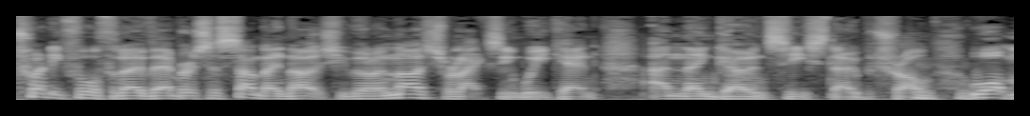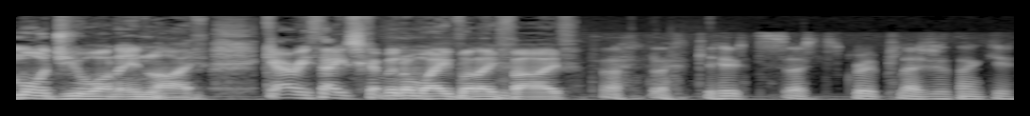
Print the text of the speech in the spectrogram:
24th of November. It's a Sunday night, so you've got a nice, relaxing weekend, and then go and see Snow Patrol. what more do you want in life? Gary, thanks for coming on Wave 105. Thank you. It's a great pleasure. Thank you.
